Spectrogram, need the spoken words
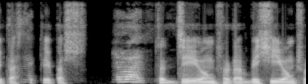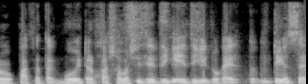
এই পাশ থেকে এই পাশ। তো যে অংশটা বেশি অংশ পাকা থাকব, এটার পাশাপাশি যেদিকে এদিকে ঢোকাই দিতে হবে, ঠিক আছে?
